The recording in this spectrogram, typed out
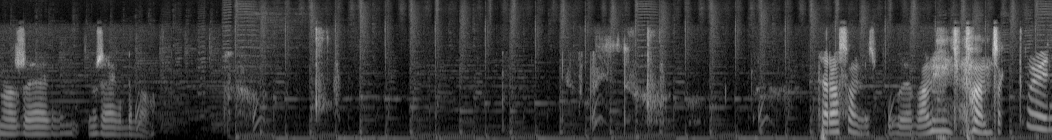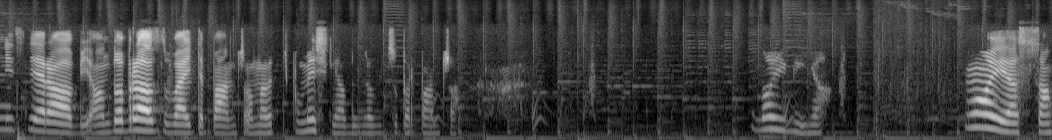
No, że, że jakby no. Teraz on spróbuje walnąć puncha, który nic nie robi. On po prostu te puncha. On nawet nie pomyśli, aby zrobić super puncha. No i ginia. No i jessa.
